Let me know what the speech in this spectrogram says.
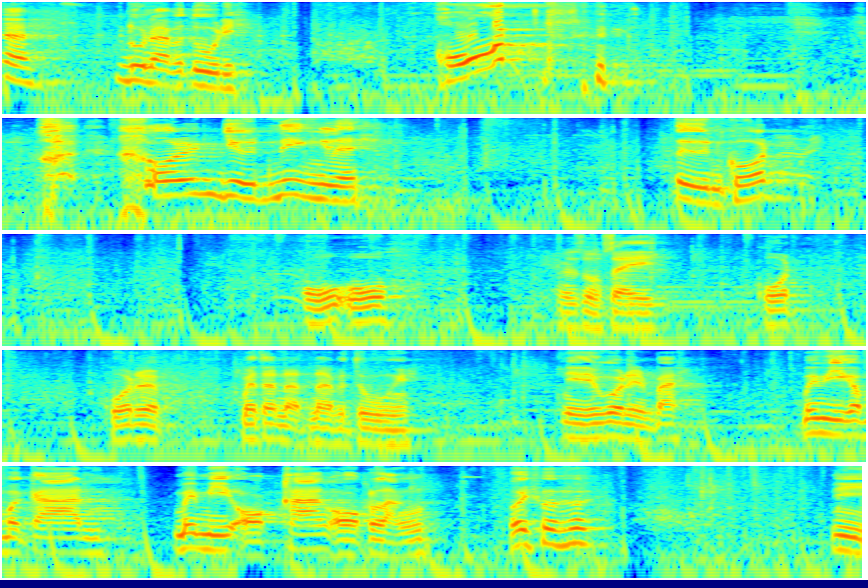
เนี่ยดูนายประตูดิ โค้ดเขายืนนิ่งเลย ตื่นโค้ดโอ้โอ้เราสงสัยโค้ดโค้ดแบบไม่ถนัดนายประตูไง นี่ทุกคนเห็นปะไม่มีกรรมการ ไม่มีออกข้างออกหลังเฮ้ยเฮ้ยเฮ้ยนี่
